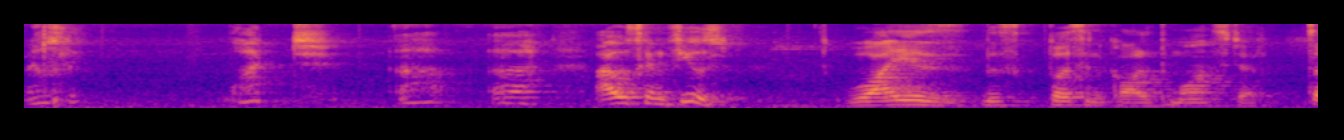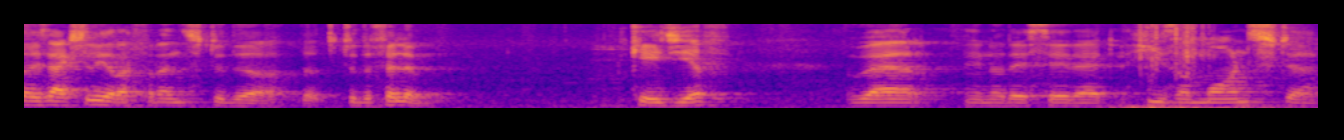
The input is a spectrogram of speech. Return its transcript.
And I was like, what? Uh, uh, I was confused. Why is this person called the monster? So it's actually a reference to the, the to the film KGF, where you know they say that he's a monster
